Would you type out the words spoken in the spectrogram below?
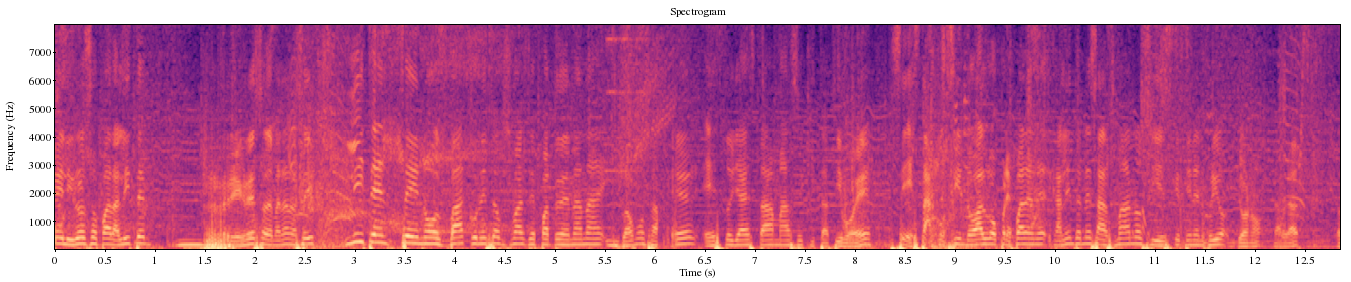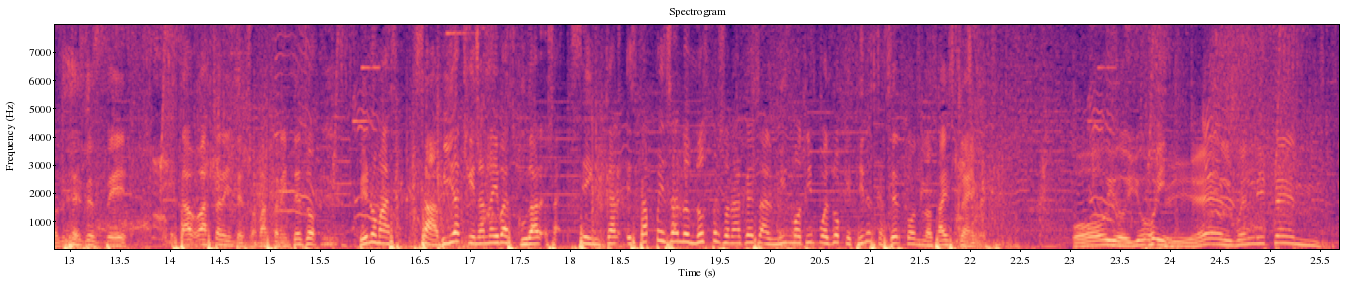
Peligroso para. Mm, Regresa de manera safe. Litten se nos va con up smash de parte de Nana. Y vamos a ver. Esto ya está más equitativo, ¿eh? Se está cociendo algo. Preparen, calienten esas manos si es que tienen frío. Yo no, la verdad. Entonces, este. Está, estar intenso, estar intenso. Ve nomás, sabía que Nana iba a escudar. O sea, se encar está pensando en dos personajes al mismo tiempo. Es lo que tienes que hacer con los Ice Climbers. Uy, uy, uy. Sí, eh, el buen Litten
